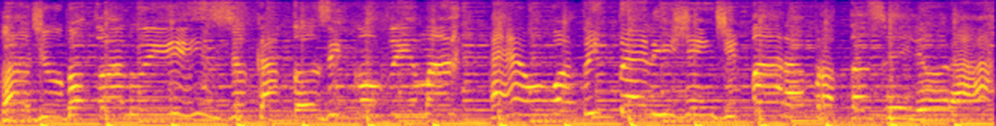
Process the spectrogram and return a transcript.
Cláudio, doutor Aloysio 14 confirmar. É um voto inteligente para Brotas melhorar.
